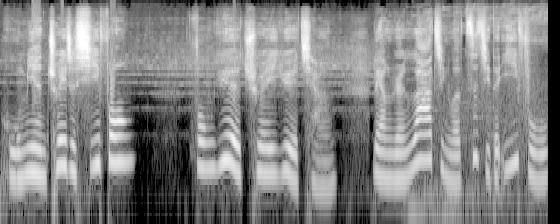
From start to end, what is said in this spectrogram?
湖面吹着西风，风越吹越强，两人拉紧了自己的衣服，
